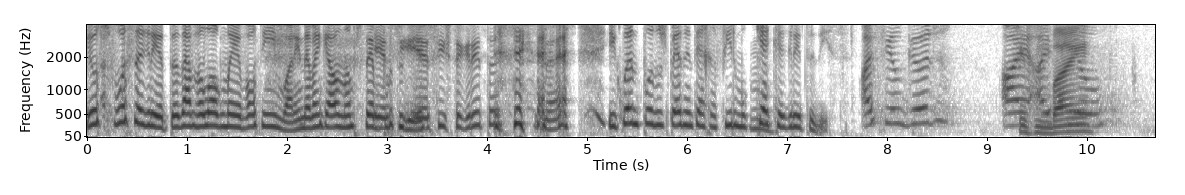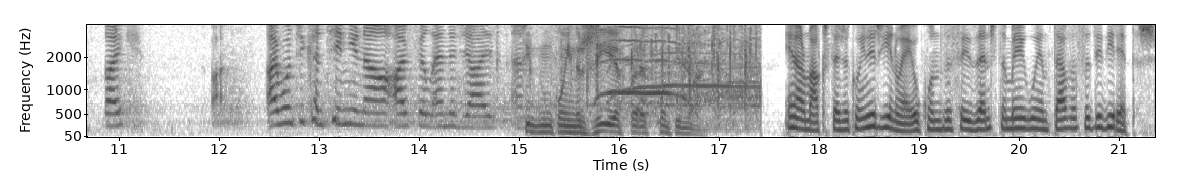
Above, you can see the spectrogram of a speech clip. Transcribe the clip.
Eu, se fosse a Greta, dava logo meia volta e ia embora. Ainda bem que ela não percebe É, assi- português. é assista Greta? não é? e quando pôs os pés em terra firme, o que é que a Greta disse? I feel good. I, Sinto-me I bem. feel like I want to continue now. I feel energized. and- Sinto-me com energia para continuar. É normal que esteja com energia, não é? Eu, com 16 anos, também aguentava fazer diretas.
